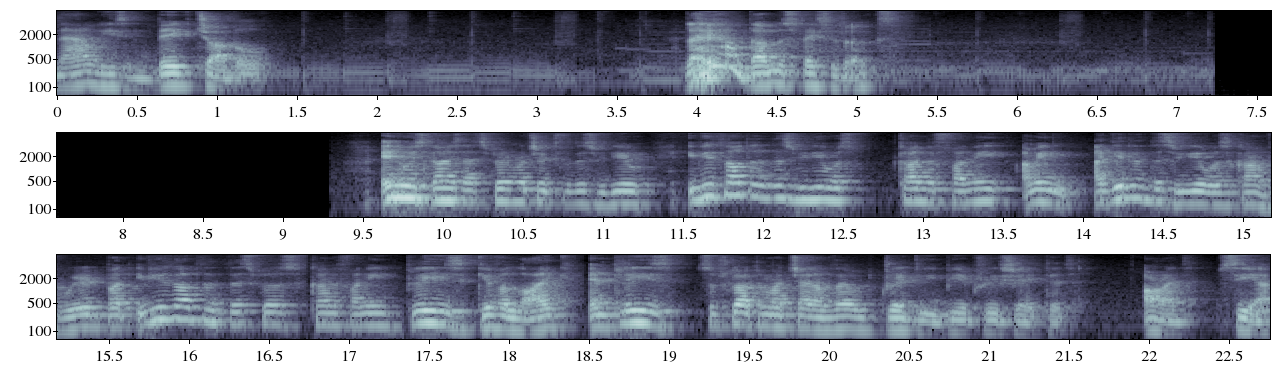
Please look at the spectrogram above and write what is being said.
now he's in big trouble. Look how dumb this face looks. Anyways guys, that's pretty much it for this video. If you thought that this video was kind of funny, I mean, I get that this video was kind of weird, but if you thought that this was kind of funny, please give a like and please subscribe to my channel, that would greatly be appreciated. Alright, see ya.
